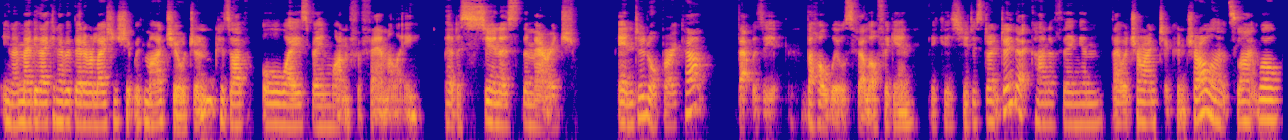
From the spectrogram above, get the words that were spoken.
you know, maybe they can have a better relationship with my children because I've always been one for family. But as soon as the marriage ended or broke up, that was it. The whole wheels fell off again because you just don't do that kind of thing. And they were trying to control. And it's like, well,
